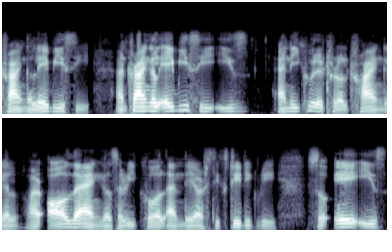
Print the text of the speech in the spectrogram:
triangle ABC. And triangle ABC is an equilateral triangle where all the angles are equal and they are 60 degree. So A is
